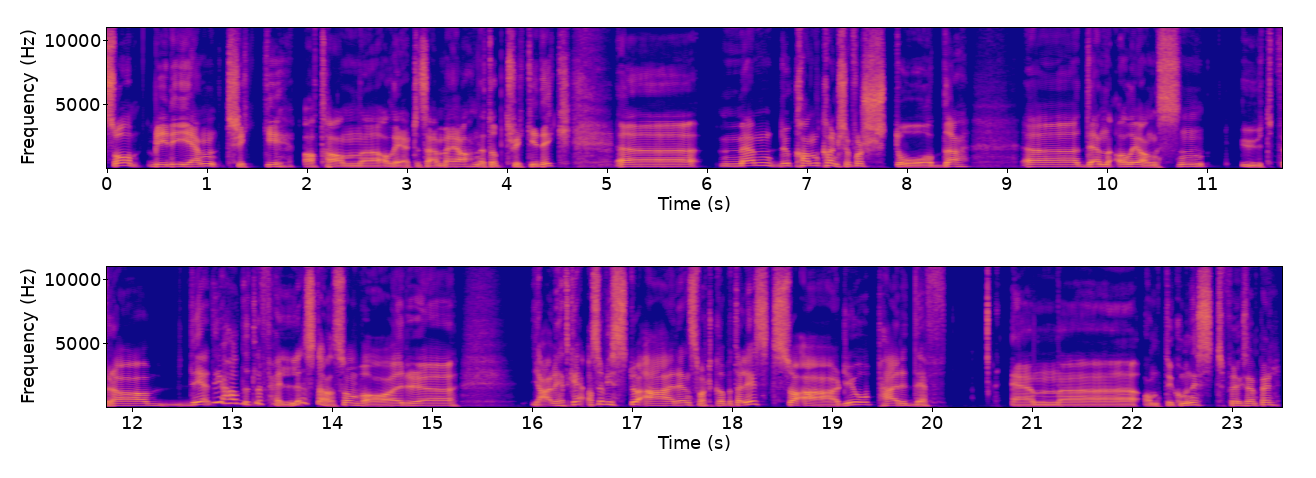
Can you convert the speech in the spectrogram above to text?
Så blir det igjen tricky at han uh, allierte seg med ja, nettopp Tricky Dick. Uh, men du kan kanskje forstå det, den alliansen, ut fra det de hadde til felles, da, som var ja, jeg vet ikke. Altså, Hvis du er en svart kapitalist, så er du jo per def en uh, antikommunist, eksempel.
